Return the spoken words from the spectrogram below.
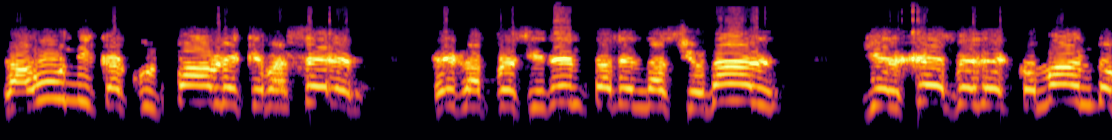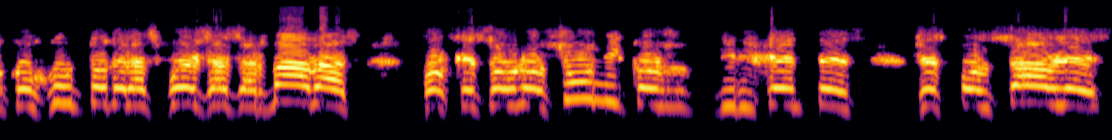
la única culpable que va a ser es la presidenta del Nacional y el jefe del Comando Conjunto de las Fuerzas Armadas, porque son los únicos dirigentes responsables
